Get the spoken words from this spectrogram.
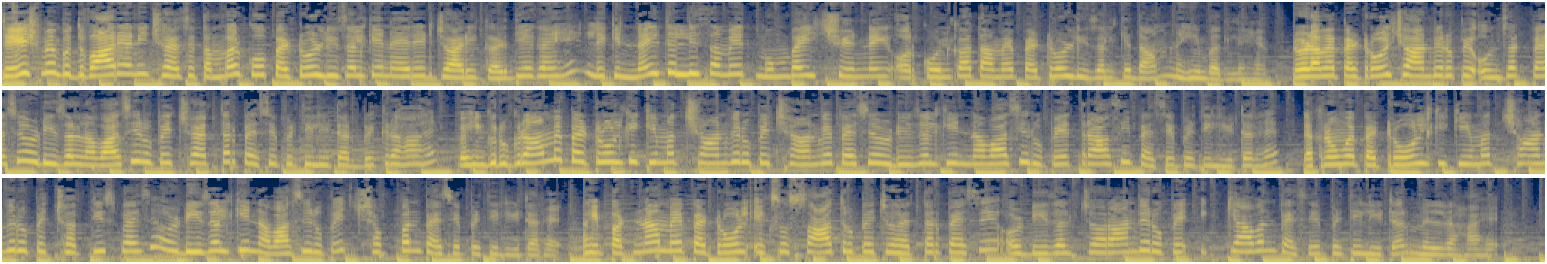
देश में बुधवार यानी 6 सितंबर को पेट्रोल डीजल के नए रेट जारी कर दिए गए हैं, लेकिन नई दिल्ली समेत मुंबई, चेन्नई और कोलकाता में पेट्रोल डीजल के दाम नहीं बदले हैं। नोएडा में पेट्रोल छियानवे रूपए उनसठ पैसे और डीजल नवासी रूपए छिहत्तर पैसे प्रति लीटर बिक रहा है। वहीं गुरुग्राम में पेट्रोल की कीमत छियानवे रूपए छियानवे पैसे और डीजल की नवासी रूपए तिरासी पैसे प्रति लीटर है। लखनऊ में पेट्रोल की कीमत छियानवे रूपए छत्तीस पैसे और डीजल की नवासी रूपए छप्पन पैसे प्रति लीटर है। वहीं पटना में पेट्रोल एक सौ सात रूपए चौहत्तर पैसे और डीजल चौरानवे रूपए इक्यावन पैसे प्रति लीटर मिल रहा है।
